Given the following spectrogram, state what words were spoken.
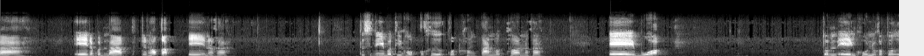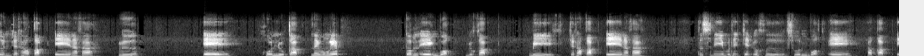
bar a double bar จะเท่ากับ a นะคะ ทฤษฎีบทที่ 6 ก็คือกฎของการลดทอนนะคะ a บวก ตัวมันเองคูณอยู่กับตัวอื่นจะเท่ากับ a นะคะ หรือ a คูณอยู่กับในวงเล็บตัวมันเองบวกอยู่กับ b จะเท่ากับ a นะคะ ทฤษฎีบทที่ 7 ก็คือ 0 บวก a เท่ากับ a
